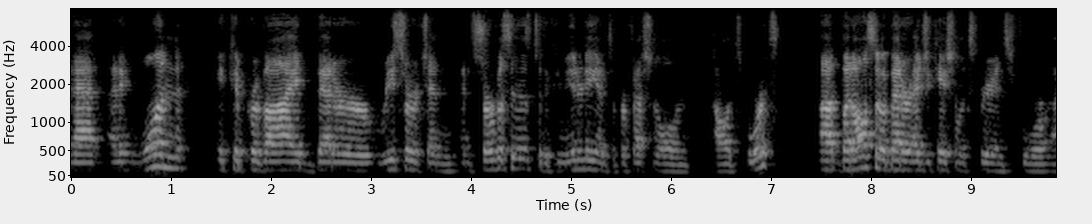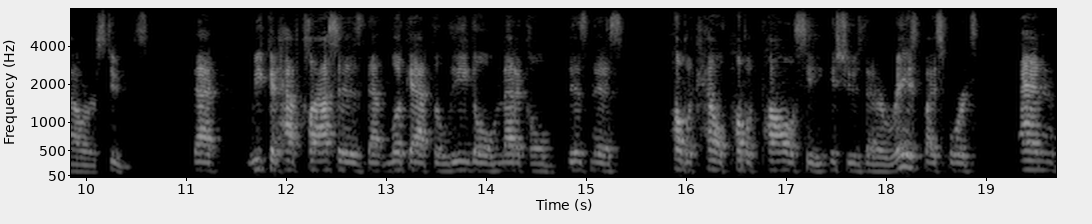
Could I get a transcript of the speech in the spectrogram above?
that I think one, it could provide better research and, and services to the community and to professional and college sports uh, but also a better educational experience for our students. That we could have classes that look at the legal, medical, business, public health, public policy issues that are raised by sports, and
